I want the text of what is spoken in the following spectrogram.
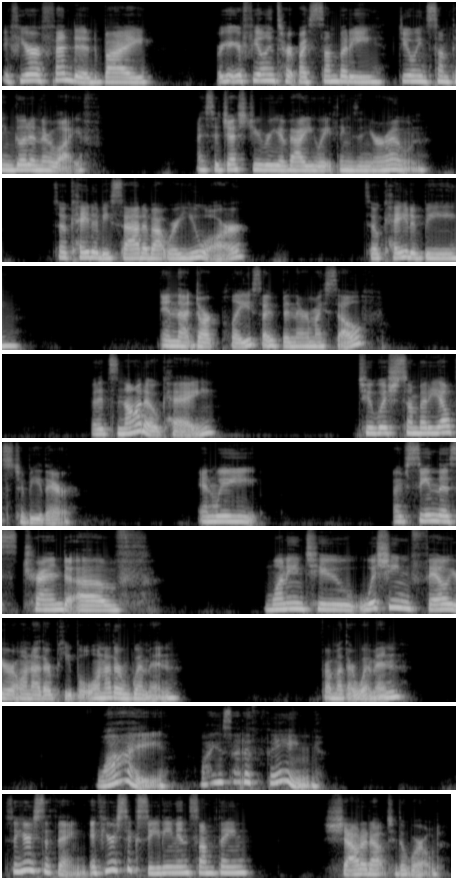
if you're offended by or get your feelings hurt by somebody doing something good in their life, I suggest you reevaluate things in your own. It's okay to be sad about where you are. It's okay to be in that dark place. I've been there myself. But it's not okay to wish somebody else to be there. And we I've seen this trend of wanting to wishing failure on other people, on other women, from other women. Why? Why is that a thing? So here's the thing if you're succeeding in something, shout it out to the world.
